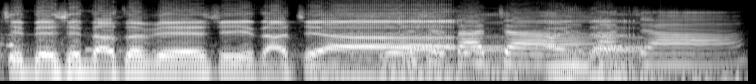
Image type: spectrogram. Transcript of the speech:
今天先到这边，谢谢大家，谢谢大家欢迎大家。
